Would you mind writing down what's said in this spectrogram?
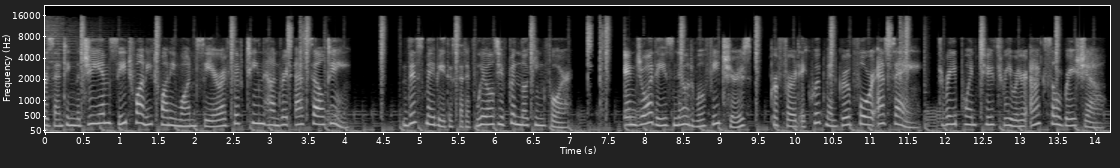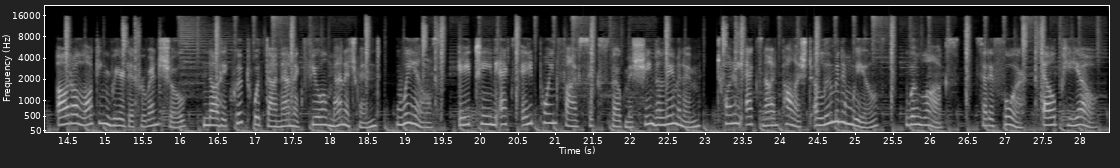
presenting the GMC 2021 Sierra 1500 SLT. This may be the set of wheels you've been looking for. Enjoy these notable features, preferred equipment group 4SA, 3.23 rear axle ratio, auto-locking rear differential, not equipped with dynamic fuel management, wheels, 18x 8.56 spoke machined aluminum, 20x 9 polished aluminum wheels, wheel locks, set of 4, LPO,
